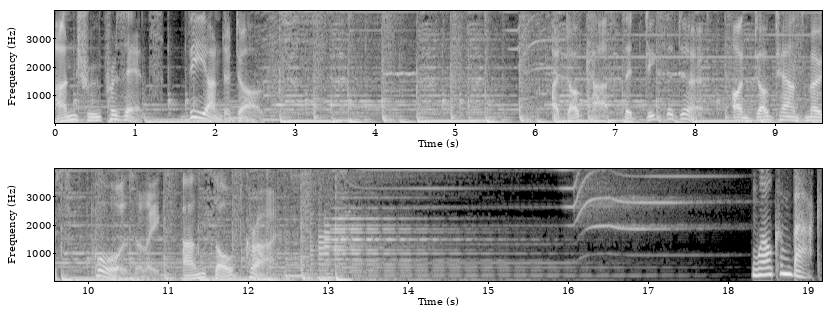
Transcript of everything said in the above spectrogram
Untrue presents The Underdogs. A dogcast that digs the dirt on Dogtown's most puzzling unsolved crimes. Welcome back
